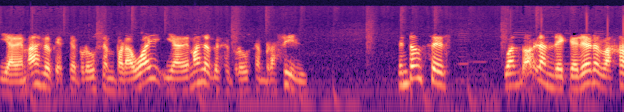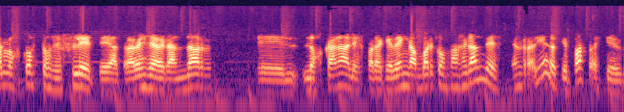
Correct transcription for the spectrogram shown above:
y además lo que se produce en Paraguay y además lo que se produce en Brasil. Entonces, cuando hablan de querer bajar los costos de flete a través de agrandar eh, los canales para que vengan barcos más grandes, en realidad lo que pasa es que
